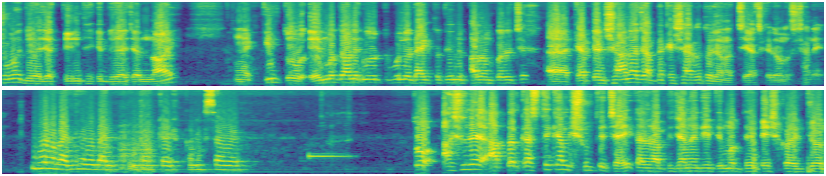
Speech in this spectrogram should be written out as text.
সময়, দুই হাজার তিন থেকে দুই নয়। কিন্তু এর মধ্যে অনেক গুরুত্বপূর্ণ দায়িত্ব তিনি পালন করেছেন আহ, ক্যাপ্টেন শাহনাজ আপনাকে স্বাগত জানাচ্ছি আজকের অনুষ্ঠানে। ধন্যবাদ ধন্যবাদ ডক্টর কনক স্যার। তো আসলে আপনার কাছ থেকে আমি শুনতে চাই কারণ আপনি জানেন যে ইতিমধ্যে বেশ কয়েকজন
